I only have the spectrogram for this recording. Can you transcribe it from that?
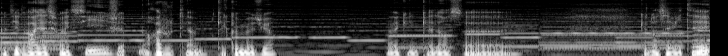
Petite variation ici, j'ai rajouté quelques mesures avec une cadence, euh, cadence évitée.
